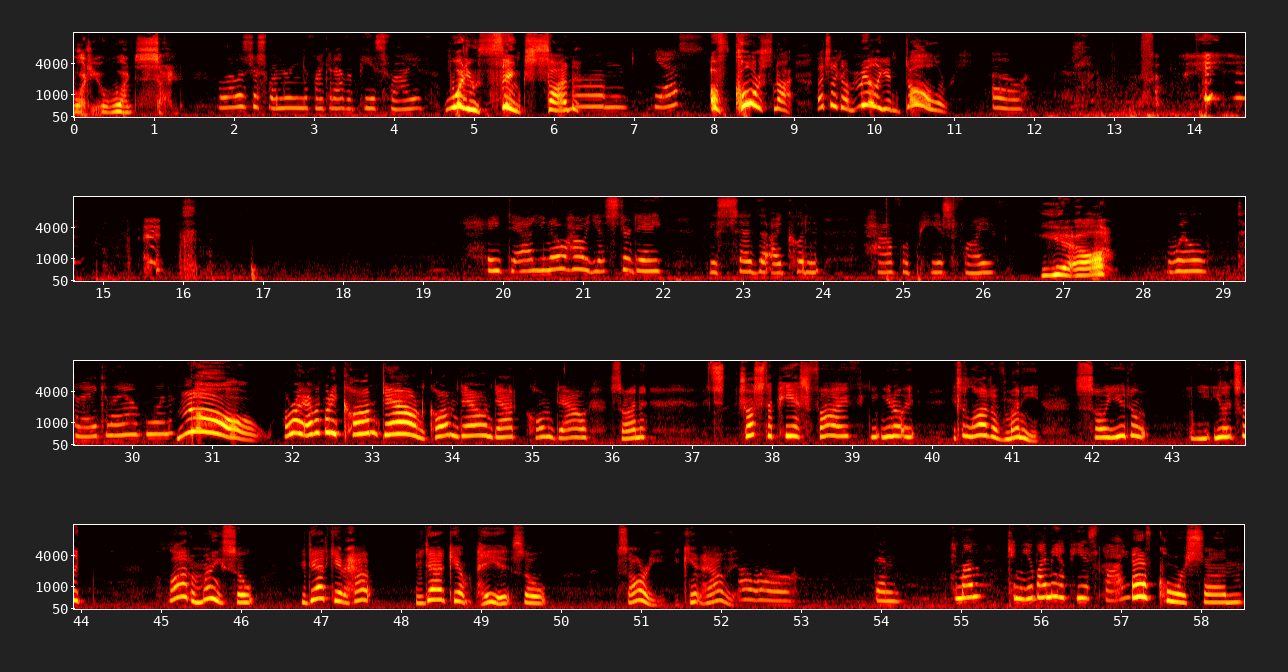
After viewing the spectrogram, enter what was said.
What do you want, son? Well, I was just wondering if I could have a PS5. What do you think, son? Um, yes? Of course not. That's like a million dollars. Oh. Hey, Dad, you know how yesterday you said that I couldn't have a PS5? Yeah. Well, today can I have one? No! All right, everybody calm down. Calm down, Dad. Calm down, son. It's just the PS5. You, you know, it, it's a lot of money. So you don't. You, it's like a lot of money. So your dad can't have. Your dad can't pay it. So sorry, you can't have it. Oh, well. Then. Hey, Mom, can you buy me a PS5? Of course, son.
